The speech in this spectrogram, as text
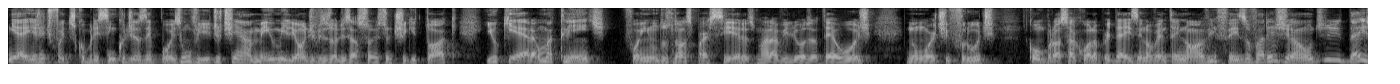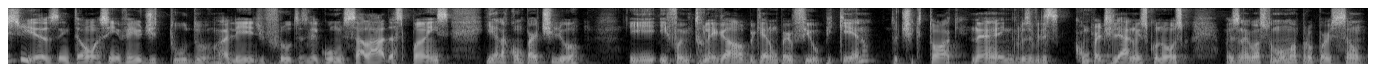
E aí a gente foi descobrir cinco dias depois um vídeo, tinha meio milhão de visualizações no TikTok. E o que era? Uma cliente foi um dos nossos parceiros, maravilhoso até hoje, num hortifruti, comprou a sacola por R$10,99 e fez o varejão de 10 dias. Então, assim, veio de tudo ali, de frutas, legumes, saladas, pães, e ela compartilhou. E, e, foi muito legal, porque era um perfil pequeno do TikTok, né? Inclusive eles compartilharam isso conosco, mas o negócio tomou uma proporção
